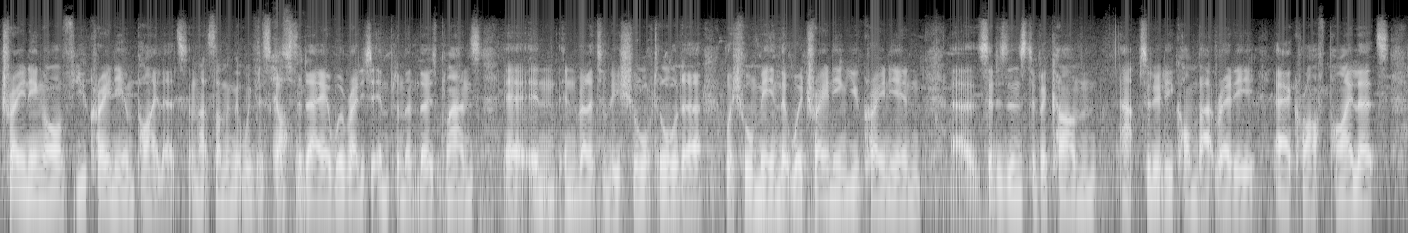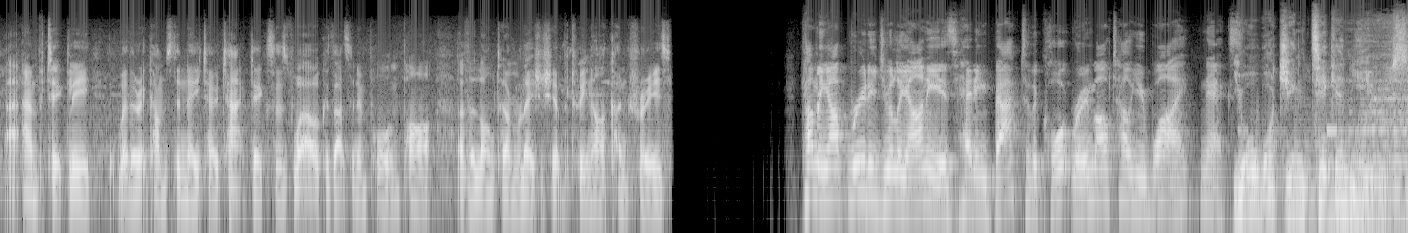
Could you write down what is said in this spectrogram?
training of Ukrainian pilots pilots, and that's something that we've discussed today. We're ready to implement those plans uh, in, in relatively short order, which will mean that we're training Ukrainian uh, citizens to become absolutely combat ready aircraft pilots, uh, and particularly whether it comes to NATO tactics as well, because that's an important part of the long term relationship between our countries. Coming up, Rudy Giuliani is heading back to the courtroom. I'll tell you why next. You're watching Ticker News.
